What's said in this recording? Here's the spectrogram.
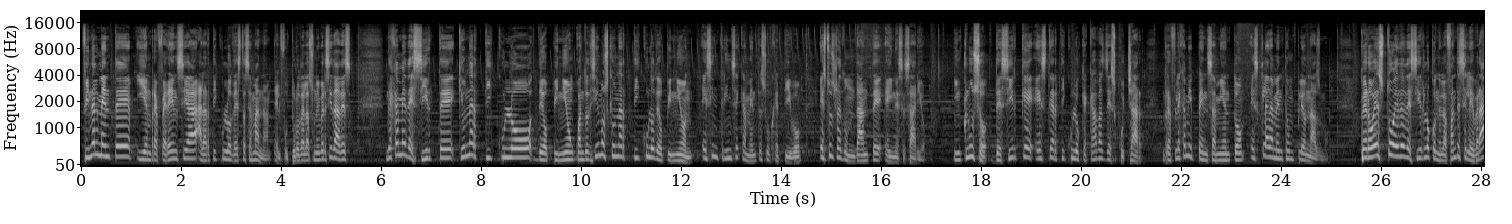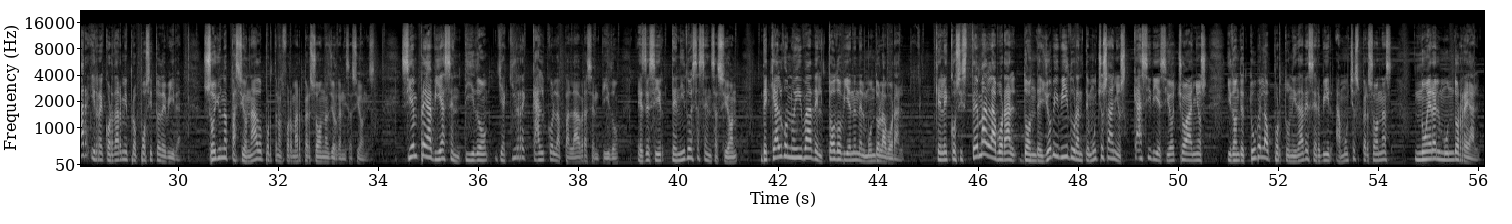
Finalmente, y en referencia al artículo de esta semana, El futuro de las universidades, déjame decirte que un artículo de opinión, cuando decimos que un artículo de opinión es intrínsecamente subjetivo, esto es redundante e innecesario. Incluso decir que este artículo que acabas de escuchar refleja mi pensamiento es claramente un pleonasmo. Pero esto he de decirlo con el afán de celebrar y recordar mi propósito de vida. Soy un apasionado por transformar personas y organizaciones. Siempre había sentido, y aquí recalco la palabra sentido, es decir, tenido esa sensación de que algo no iba del todo bien en el mundo laboral, que el ecosistema laboral donde yo viví durante muchos años, casi 18 años, y donde tuve la oportunidad de servir a muchas personas, no era el mundo real.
